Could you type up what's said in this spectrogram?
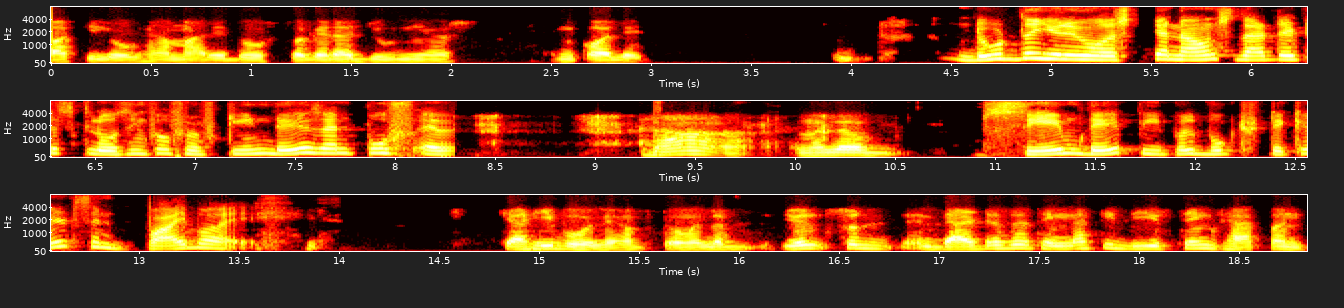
बाकी लोग हैं हमारे दोस्त वगैरह juniors in college dude the university announced that it is closing for 15 days and poof हाँ मतलब same day people booked tickets and bye bye क्या ही बोले अब तो मतलब you so that is the thing ना कि दीज थिंग्स हैपन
